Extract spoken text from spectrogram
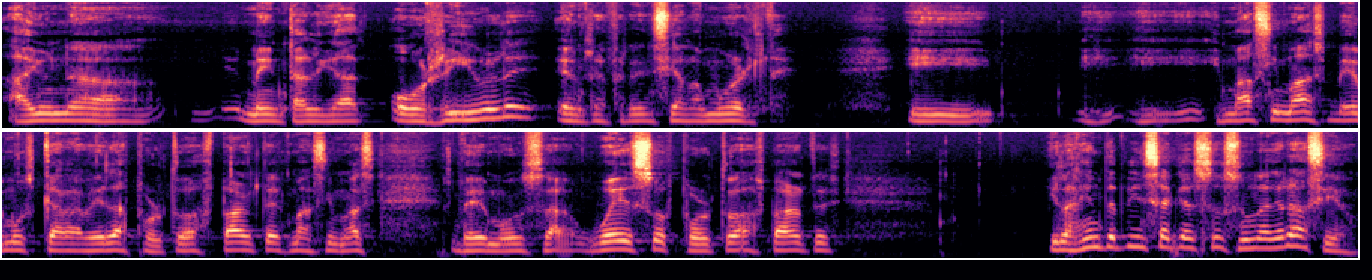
hay una mentalidad horrible en referencia a la muerte. Y, más y más vemos carabelas por todas partes, más y más vemos huesos por todas partes. Y la gente piensa que eso es una gracia.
